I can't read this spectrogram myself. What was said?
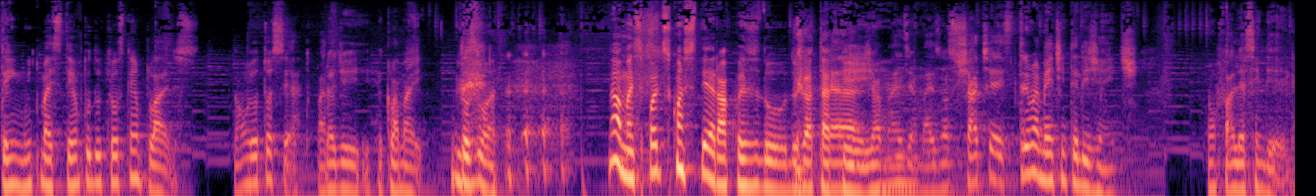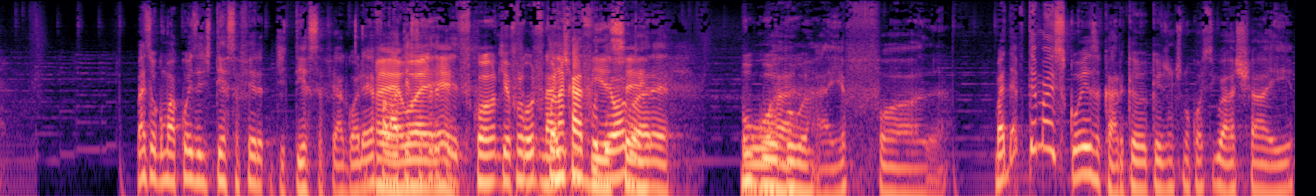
têm muito mais tempo do que os Templários. Então eu tô certo. Para de reclamar aí. Tô zoando. Não, mas você pode desconsiderar coisas do, do JP. É, jamais, jamais. Nosso chat é extremamente inteligente. Não fale assim dele. Mais alguma coisa de terça-feira? De terça-feira. Agora eu ia falar É, terça-feira. é, 13, ficou, porque ficou, ficou na cabeça. fudeu é. agora. É. Bugou, Porra, bugou. Aí é foda. Mas deve ter mais coisa, cara, que, que a gente não conseguiu achar aí.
